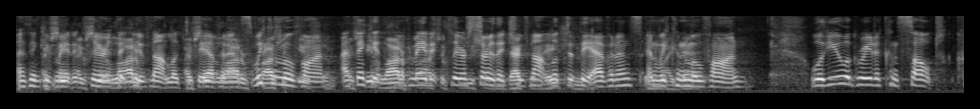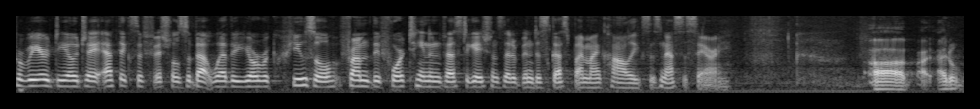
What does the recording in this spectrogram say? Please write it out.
I think I've you've seen- made it I've seen clear a lot that of- you've not looked at I've the seen a lot evidence. of We can move on. prosecution- I I've think seen a it- lot you've made it clear, sir, prosecution that and you've not looked at the declination evidence, in and we my can day. move on. Will you agree to consult career DOJ ethics officials about whether your recusal from the 14 investigations that have been discussed by my colleagues is necessary? Uh, I, I don't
